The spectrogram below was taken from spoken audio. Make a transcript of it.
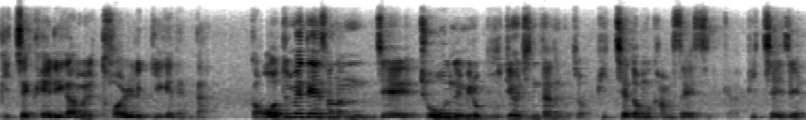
빛의 괴리감을 덜 느끼게 된다. 그러니까 어둠에 대해서는 이제 좋은 의미로 무뎌진다는 거죠. 빛에 너무 감싸 있으니까. 빛에 이제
